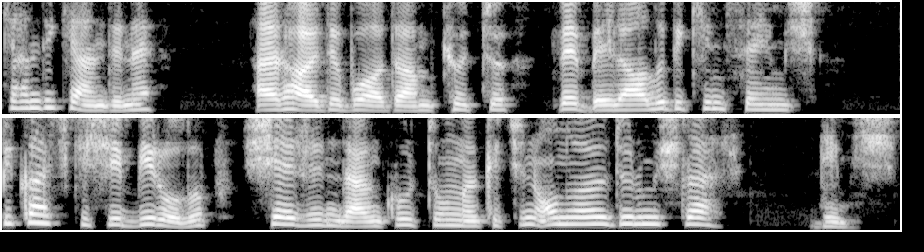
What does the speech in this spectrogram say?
kendi kendine herhalde bu adam kötü ve belalı bir kimseymiş. Birkaç kişi bir olup şerrinden kurtulmak için onu öldürmüşler demiş.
